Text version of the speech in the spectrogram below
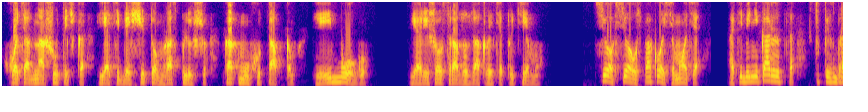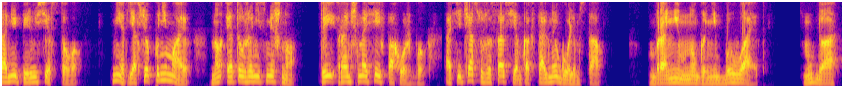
Хоть одна шуточка, я тебя щитом расплющу, как муху тапком. Ей-богу. Я решил сразу закрыть эту тему. «Все, все, успокойся, Мотя. А тебе не кажется, что ты с броней переусердствовал? Нет, я все понимаю, но это уже не смешно. Ты раньше на сейф похож был, а сейчас уже совсем как стальной голем стал». «Брони много не бывает». «Ну да,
